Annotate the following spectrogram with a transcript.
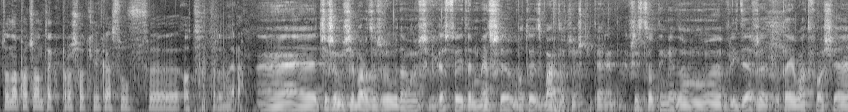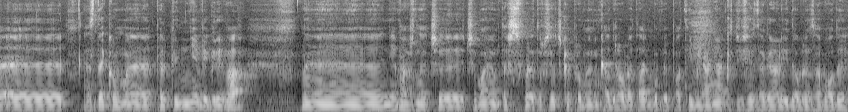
To na początek proszę o kilka słów e, od trenera. E, Cieszymy się bardzo, że udało nam się wygrać tutaj ten mecz, bo to jest bardzo ciężki teren. Tak? Wszyscy o tym wiedzą w lidze, że tutaj łatwo się e, z deką e, Pelplin nie wygrywa. E, Nieważne, czy, czy mają też swoje troszeczkę problemy kadrowe, tak? bo wypadł im Janiak, dzisiaj zagrali dobre zawody.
